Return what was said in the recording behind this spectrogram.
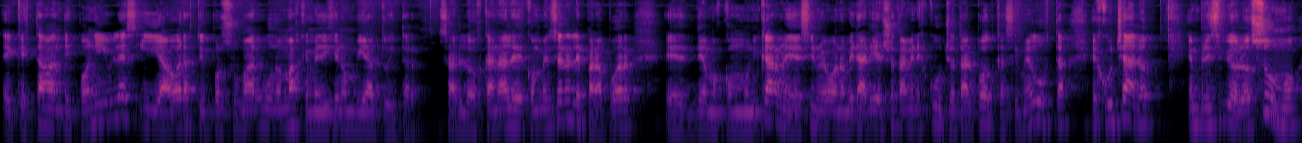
eh, que estaban disponibles y ahora estoy por sumar uno más que me dijeron vía Twitter. O sea, los canales convencionales para poder, digamos, comunicarme y decirme, bueno, mira Ariel, yo también escucho tal podcast y me gusta, escúchalo. En principio lo sumo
